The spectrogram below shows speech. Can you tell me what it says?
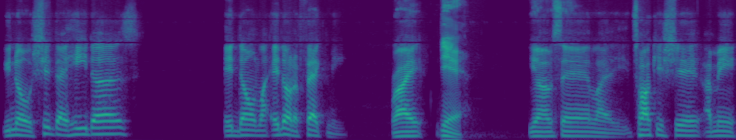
you know shit that he does, it don't like it don't affect me, right? Yeah. You know what I'm saying? Like talking shit. I mean,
